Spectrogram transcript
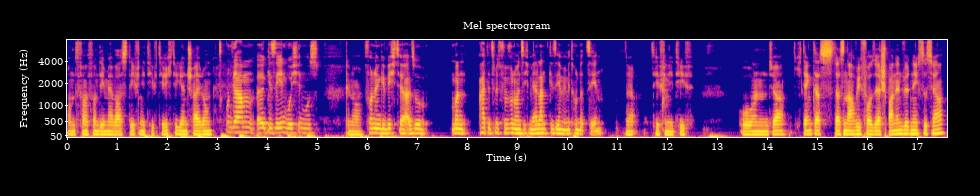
und von, von dem her war es definitiv die richtige Entscheidung. Und wir haben äh, gesehen, wo ich hin muss. Genau. Von dem Gewicht her. Also man hat jetzt mit 95 mehr Land gesehen wie mit 110. Ja, definitiv. Und ja, ich denke, dass das nach wie vor sehr spannend wird nächstes Jahr.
